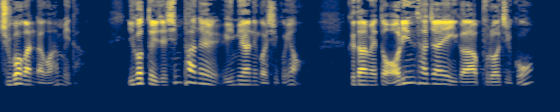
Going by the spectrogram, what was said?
죽어간다고 합니다. 이것도 이제 심판을 의미하는 것이고요. 그 다음에 또 어린 사자의 이가 부러지고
